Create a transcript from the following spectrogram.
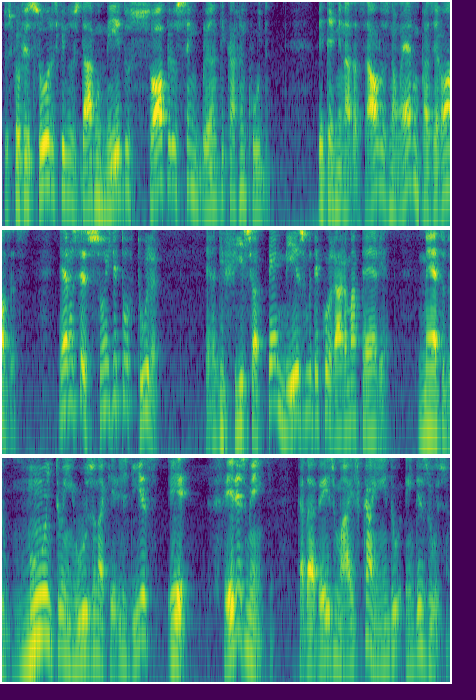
dos professores que nos davam medo só pelo semblante carrancudo. Determinadas aulas não eram prazerosas, eram sessões de tortura. Era difícil até mesmo decorar a matéria, método muito em uso naqueles dias e, felizmente, cada vez mais caindo em desuso.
